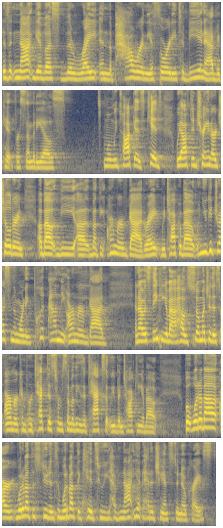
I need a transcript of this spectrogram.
does it not give us the right and the power and the authority to be an advocate for somebody else? When we talk as kids, we often train our children about the, uh, about the armor of God, right? We talk about when you get dressed in the morning, put on the armor of God. And I was thinking about how so much of this armor can protect us from some of these attacks that we've been talking about. But what about, our, what about the students and what about the kids who have not yet had a chance to know Christ?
